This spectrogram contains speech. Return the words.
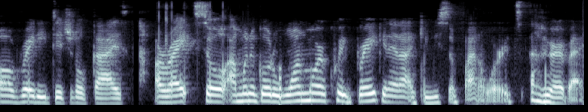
already digital, guys. All right. So I'm going to go to one more quick break and then I'll give you some final words. I'll be right back.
